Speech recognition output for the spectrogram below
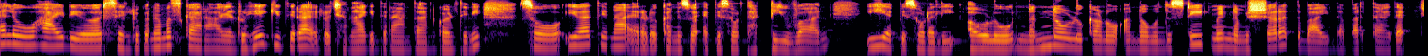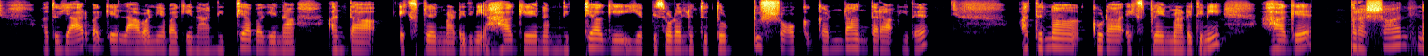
ಹಲೋ ಹಾಯ್ ಡಿಯರ್ಸ್ ಎಲ್ರಿಗೂ ನಮಸ್ಕಾರ. ಎಲ್ಲರೂ ಹೇಗಿದ್ದೀರಾ? ಎಲ್ಲರೂ ಚೆನ್ನಾಗಿದ್ದೀರಾ ಅಂತ ಅಂದ್ಕೊಳ್ತೀನಿ ಸೊ ಇವತ್ತಿನ ಎರಡು ಕನಸು ಎಪಿಸೋಡ್ ಥರ್ಟಿ ಒನ್ ಈ ಎಪಿಸೋಡಲ್ಲಿ ಅವಳು ನನ್ನವಳು ಕಣೋ ಅನ್ನೋ ಒಂದು ಸ್ಟೇಟ್ಮೆಂಟ್ ನಮ್ಮ ಶರತ್ ಬಾಯಿಂದ ಬರ್ತಾ ಇದೆ. ಅದು ಯಾರ ಬಗ್ಗೆ? ಲಾವಣ್ಯ ಬಗ್ಗೆನಾ ನಿತ್ಯ ಬಗ್ಗೆನಾ ಅಂತ ಎಕ್ಸ್ಪ್ಲೇನ್ ಮಾಡಿದ್ದೀನಿ ಹಾಗೆ ನಮ್ಮ ನಿತ್ಯಗೆ ಈ ಎಪಿಸೋಡಲ್ಲಿ ಒಂದು ದೊಡ್ಡ ಶಾಕ್ ಗಂಡಾಂತರ ಇದೆ. ಅದನ್ನು ಕೂಡ ಎಕ್ಸ್ಪ್ಲೇನ್ ಮಾಡಿದ್ದೀನಿ ಹಾಗೆ ಪ್ರಶಾಂತ್ನ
